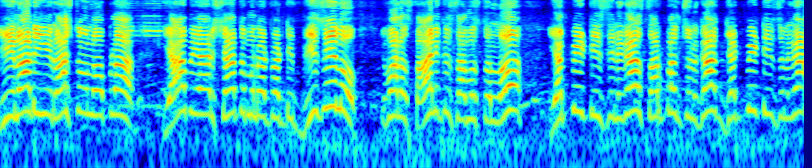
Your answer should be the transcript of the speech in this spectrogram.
ఈనాడు ఈ రాష్ట్రం లోపల యాభై ఆరు శాతం ఉన్నటువంటి బీసీలు ఇవాళ స్థానిక సంస్థల్లో ఎంపీటీసీలుగా సర్పంచులుగా జడ్పీటీసీలుగా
